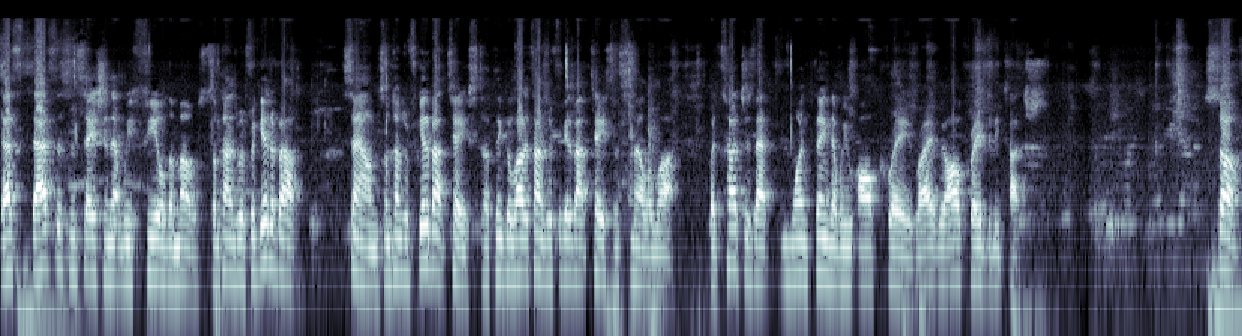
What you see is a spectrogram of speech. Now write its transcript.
That's that's the sensation that we feel the most. Sometimes we forget about sound. Sometimes we forget about taste. I think a lot of times we forget about taste and smell a lot. But touch is that one thing that we all crave, right? We all crave to be touched. So,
